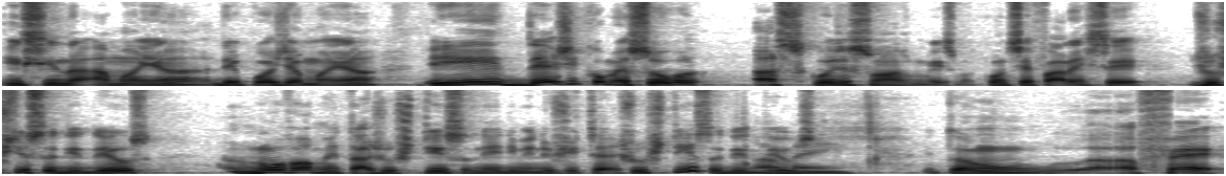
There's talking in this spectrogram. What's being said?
ensina amanhã, depois de amanhã, e desde que começou, as coisas são as mesmas. Quando você fala em ser justiça de Deus, não vai aumentar a justiça nem diminuir a é justiça de Deus. Amém. Então, a fé,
